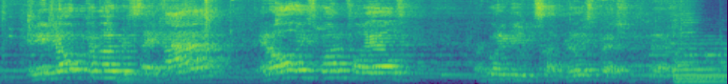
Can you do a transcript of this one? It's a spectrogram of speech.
and then y'all come over and say hi, and all these wonderful elves are going to give you something really special today.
